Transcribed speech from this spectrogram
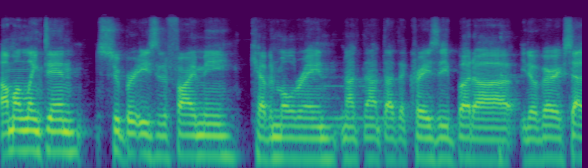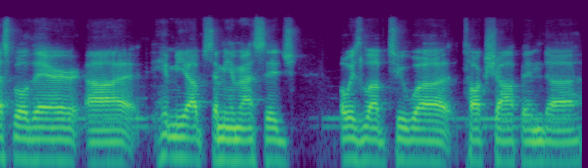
I'm on LinkedIn. Super easy to find me, Kevin Mulrain. Not not that that crazy, but uh, you know, very accessible there. Uh, hit me up, send me a message. Always love to uh, talk shop and uh,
